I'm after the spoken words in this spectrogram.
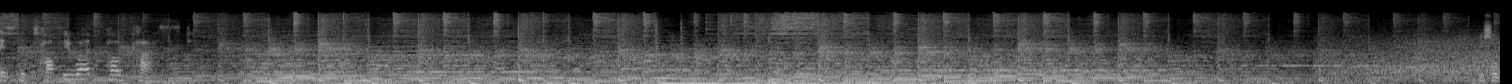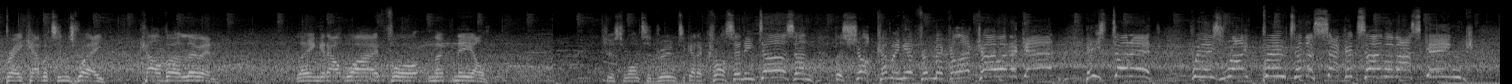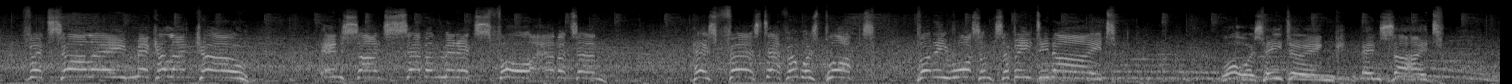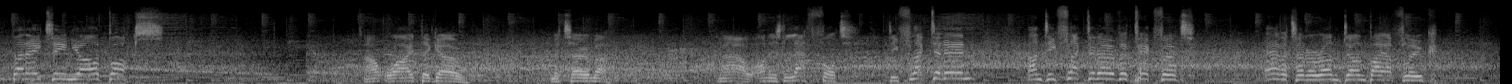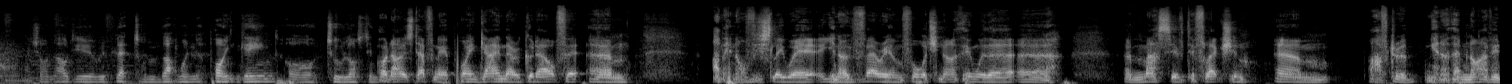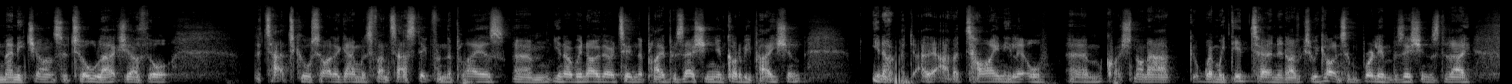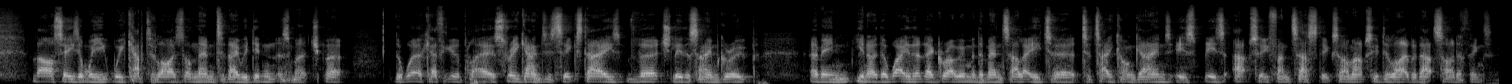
is the Toffee Web Podcast. This will break Everton's way. Calvert Lewin laying it out wide for McNeil. Just wanted room to get across, and he does. And the shot coming in from Mykolenko, and again he's done it with his right boot. And the second time of asking, Vitaly Mykolenko inside seven minutes for Everton. His first effort was blocked, but he wasn't to be denied. What was he doing inside that 18 yard box? Out wide they go. Mitoma now on his left foot, deflected in and deflected over Pickford. Everton are undone by a fluke. Sean, how do you reflect on that one? A point gained or two lost in? Oh no, it's definitely a point gained. They're a good outfit. Um, I mean, obviously we're you know very unfortunate. I think with a a, a massive deflection um, after you know them not having many chance at all. Actually, I thought the tactical side of the game was fantastic from the players. Um, you know, we know they're a team that play possession. You've got to be patient. You know, I have a tiny little um, question on our when we did turn it over because we got in some brilliant positions today. Last season we we capitalised on them. Today we didn't as much, but the work ethic of the players, three games in six days, virtually the same group. I mean, you know, the way that they're growing with the mentality to to take on games is is absolutely fantastic. So I'm absolutely delighted with that side of things.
